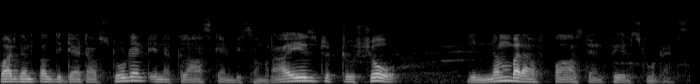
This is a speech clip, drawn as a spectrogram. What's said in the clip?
for example the data of student in a class can be summarise to show the number of passed and fail students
